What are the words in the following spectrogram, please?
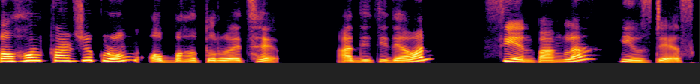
টহল কার্যক্রম অব্যাহত রয়েছে। Aditi Dewan, CN Bangla, news desk.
